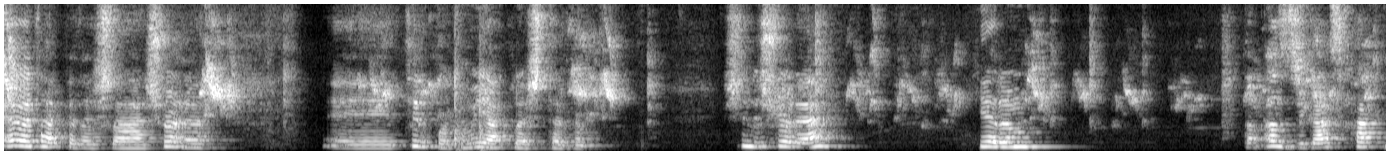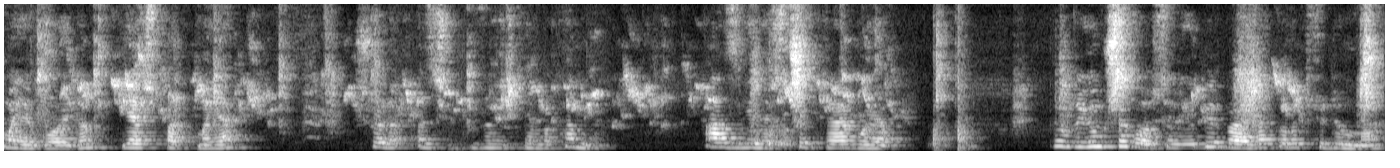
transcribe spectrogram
Evet arkadaşlar şöyle e, tripodumu yaklaştırdım. Şimdi şöyle yarım azıcık az pakmaya koydum. Yaş pakmaya. Şöyle azıcık tuzunu ikiye bakalım da. Az gelirse tekrar koyalım. Burada yumuşak olsun diye bir bardak ılık sütüm var.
